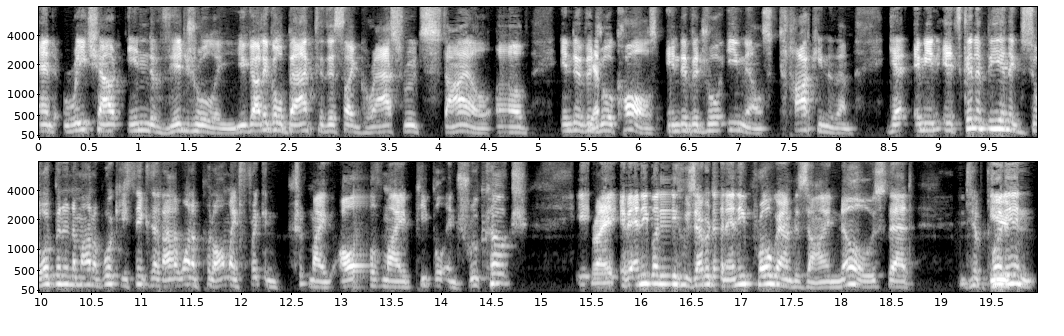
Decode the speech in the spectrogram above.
and reach out individually. You got to go back to this like grassroots style of individual yep. calls, individual emails, talking to them. Get I mean, it's going to be an exorbitant amount of work. You think that I want to put all my freaking my all of my people in TrueCoach? Right. If anybody who's ever done any program design knows that to put in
